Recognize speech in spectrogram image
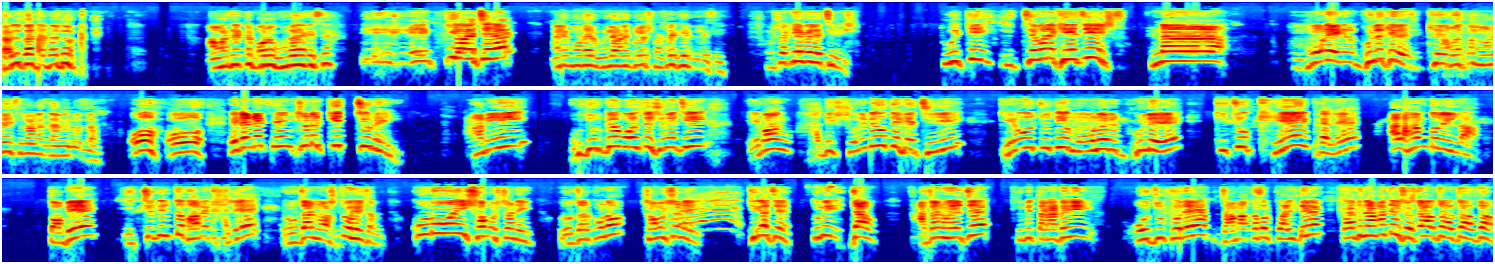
দাদু দাদু দাদু। আমার যে একটা বড় ভুল হয়ে গেছে। কি হয়েছে আমি মনের ভুলে অনেকগুলো শশা খেয়ে ফেলেছি। শসা খেয়ে ফেলেছিস? তুই কি ইচ্ছে করে খেয়েছিস? না মনে ভুলে খেলে আমার তো মনেই ছিল না যে আমি রোজা। ও ও এটা নিয়ে টেনশনের কিচ্ছু নেই। আমি হুজুরকেও বলতে শুনেছি এবং হাদিস শরীফেও দেখেছি কেউ যদি মনের ভুলে কিছু খেয়ে ফেলে আলহামদুলিল্লাহ। তবে ইচ্ছেদিত ভাবে খেলে রোজা নষ্ট হয়ে যাবে। কোনোই সমস্যা নেই। রোজার কোনো সমস্যা নেই। ঠিক আছে? তুমি যাও। আজান হয়েছে। তুমি তাড়াতাড়ি অজু করে জামা কাপড় পাল্টে তাড়াতাড়ি এসো। যাও যাও যাও যাও।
